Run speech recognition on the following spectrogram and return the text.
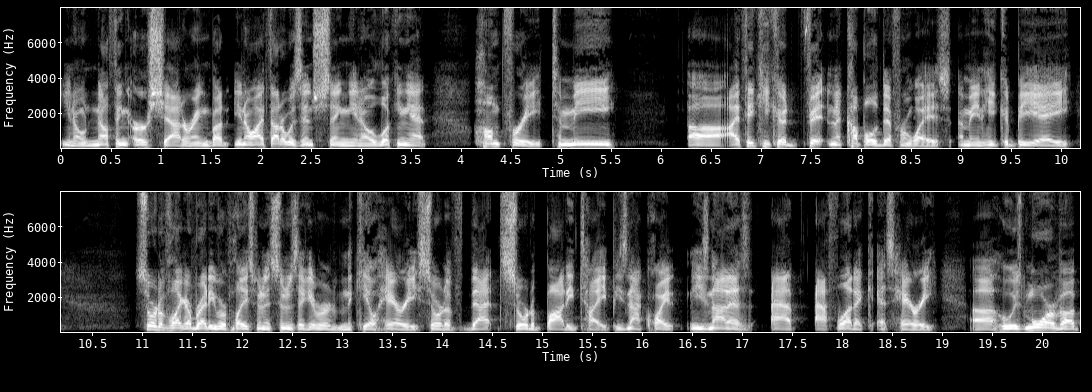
you know, nothing earth shattering, but you know, I thought it was interesting. You know, looking at Humphrey, to me, uh, I think he could fit in a couple of different ways. I mean, he could be a sort of like a ready replacement as soon as they get rid of N'Keal Harry, sort of that sort of body type. He's not quite, he's not as athletic as Harry, uh, who is more of a,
